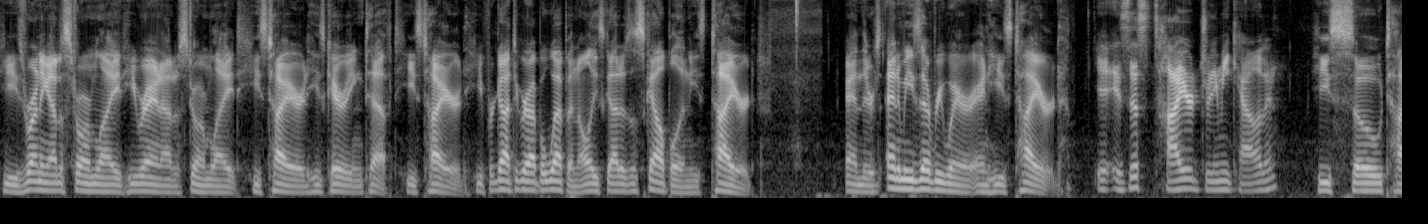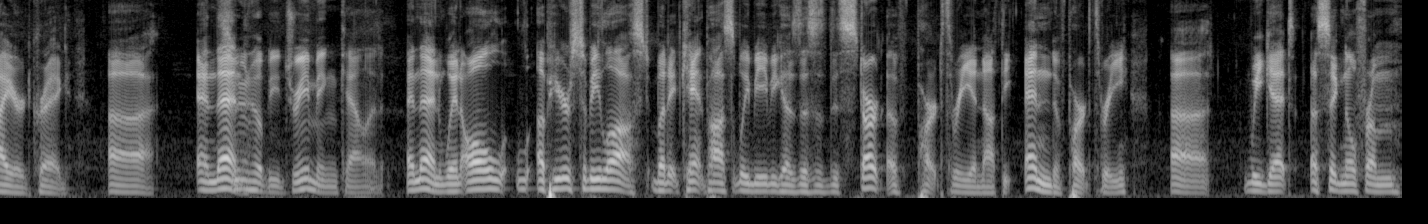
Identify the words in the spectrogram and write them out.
He's running out of Stormlight. He ran out of Stormlight. He's tired. He's carrying Teft. He's tired. He forgot to grab a weapon. All he's got is a scalpel, and he's tired. And there's enemies everywhere, and he's tired. Is this tired, dreamy Kaladin? He's so tired, Craig. Uh, and then soon he'll be dreaming Kaladin. And then, when all appears to be lost, but it can't possibly be because this is the start of part three and not the end of part three, uh, we get a signal from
